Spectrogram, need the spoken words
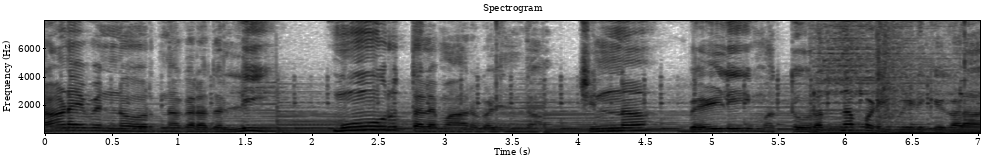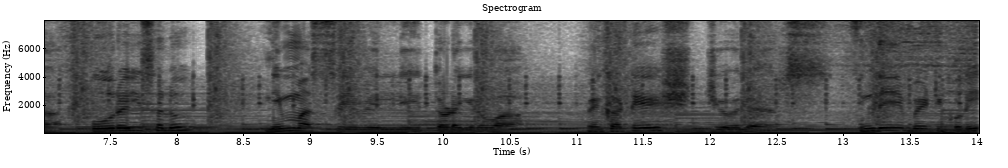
ರಾಣೆಬೆನ್ನೂರು ನಗರದಲ್ಲಿ ಮೂರು ತಲೆಮಾರುಗಳಿಂದ ಚಿನ್ನ, ಬೆಳ್ಳಿ ಮತ್ತು ರತ್ನಪಡಿ ಬೇಡಿಕೆಗಳ ಪೂರೈಸಲು ನಿಮ್ಮ ಸೇವೆಯಲ್ಲಿ ತೊಡಗಿರುವ ವೆಂಕಟೇಶ್ ಜ್ಯುವೆಲರ್ಸ್. ಹಿಂದೆ ಭೇಟಿ ಕೊಡಿ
